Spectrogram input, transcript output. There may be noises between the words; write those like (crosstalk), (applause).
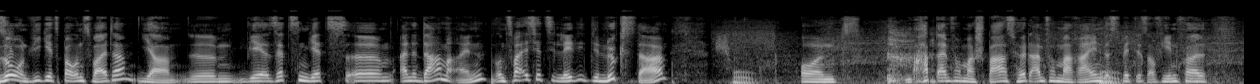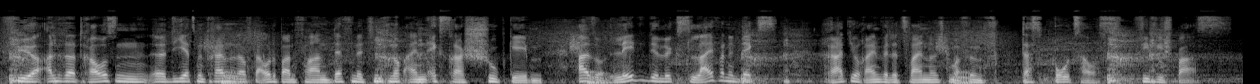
So, und wie geht's bei uns weiter? Ja, ähm, wir setzen jetzt ähm, eine Dame ein. Und zwar ist jetzt die Lady Deluxe da. Und habt einfach mal Spaß, hört einfach mal rein. Das wird jetzt auf jeden Fall für alle da draußen, äh, die jetzt mit 300 auf der Autobahn fahren, definitiv noch einen extra Schub geben. Also, Lady Deluxe live an den Decks, Radio Rheinwelle 92,5, das Bootshaus. Viel, viel Spaß.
